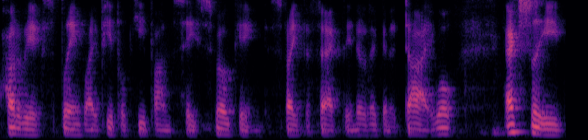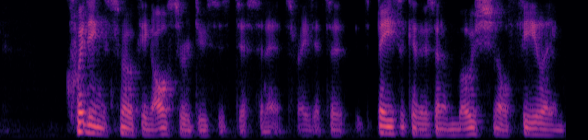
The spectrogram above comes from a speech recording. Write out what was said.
how do we explain why people keep on, say, smoking despite the fact they know they're going to die? Well, actually, quitting smoking also reduces dissonance, right? It's a it's basically there's an emotional feeling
